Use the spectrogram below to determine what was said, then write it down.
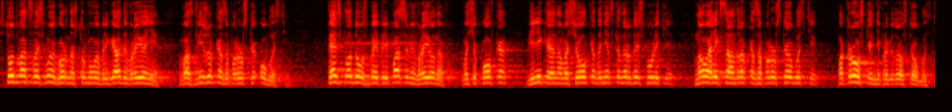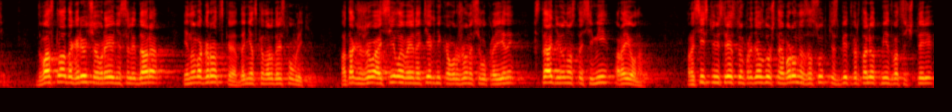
128-й горно-штурмовой бригады в районе Воздвижевка Запорожской области, 5 складов с боеприпасами в районах Васюковка, Великая Новоселка Донецкой Народной Республики, Новая Александровка Запорожской области, Покровская Днепропетровской области, два склада горючего в районе Солидара и Новогородская Донецкой Народной Республики, а также живая сила и военная техника Вооруженных сил Украины в 197 районах. Российскими средствами противовоздушной обороны за сутки сбит вертолет Ми-24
